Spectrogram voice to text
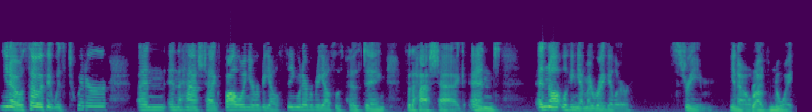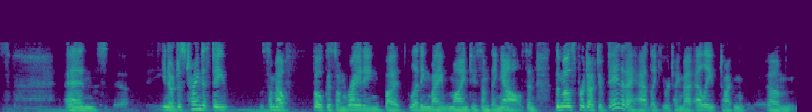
you know, so if it was Twitter and and the hashtag following everybody else, seeing what everybody else was posting for the hashtag and and not looking at my regular stream, you know, Right. of noise. And you know, just trying to stay somehow focused on writing but letting my mind do something else. And the most productive day that I had, like you were talking about Ellie talking um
